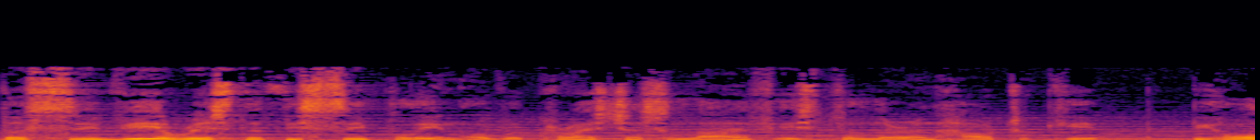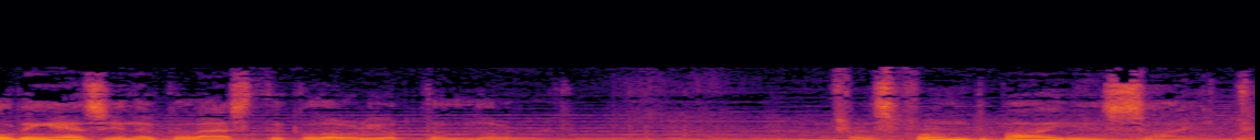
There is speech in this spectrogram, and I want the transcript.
The severest discipline of a Christian's life is to learn how to keep beholding as in a glass the glory of the Lord, transformed by insight.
